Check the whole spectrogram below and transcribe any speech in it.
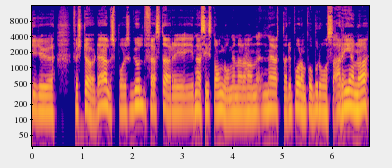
ju förstörde Elfsborgs guldfest där i, den här sista omgången när han nätade på dem på Borås Arena.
